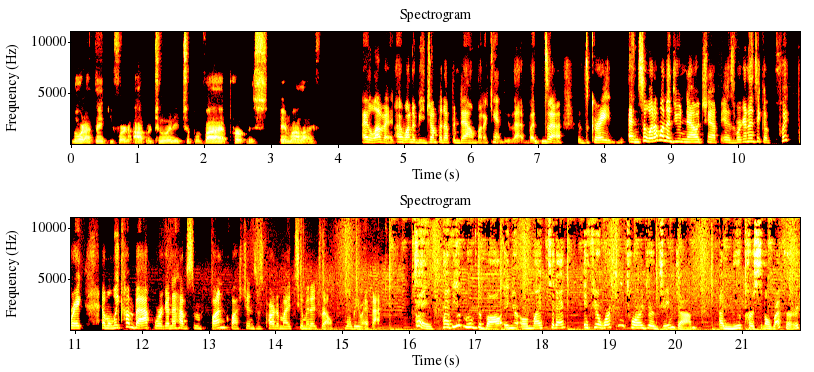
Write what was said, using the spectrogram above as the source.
Lord, I thank you for an opportunity to provide purpose in my life. I love it. I want to be jumping up and down, but I can't do that. But uh, it's great. And so, what I want to do now, Champ, is we're going to take a quick break. And when we come back, we're going to have some fun questions as part of my two minute drill. We'll be right back. Hey, have you moved the ball in your own life today? If you're working toward your dream job, a new personal record,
